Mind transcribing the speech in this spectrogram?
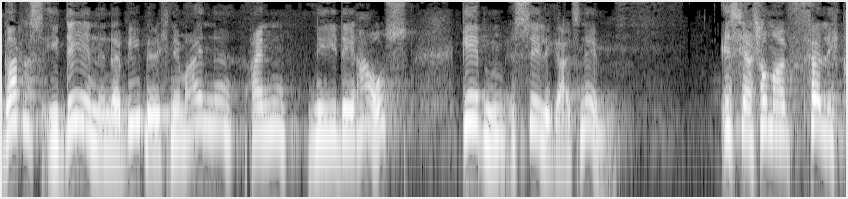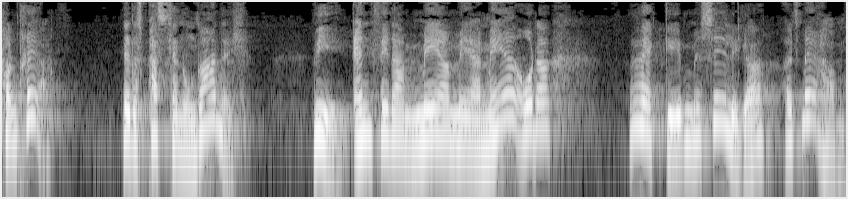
Gottes Ideen in der Bibel, ich nehme eine, eine Idee raus, geben ist seliger als nehmen. Ist ja schon mal völlig konträr. Ja, das passt ja nun gar nicht. Wie? Entweder mehr, mehr, mehr oder weggeben ist seliger als mehr haben.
